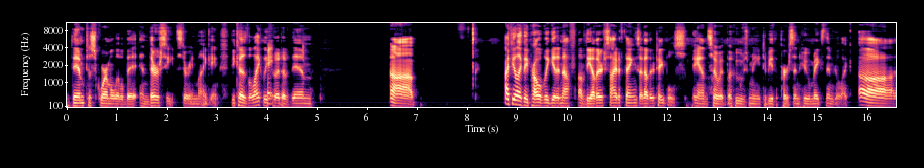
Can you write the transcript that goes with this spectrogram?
them to squirm a little bit in their seats during my game because the likelihood of them uh I feel like they probably get enough of the other side of things at other tables, and so it behooves me to be the person who makes them go like, "Uh,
